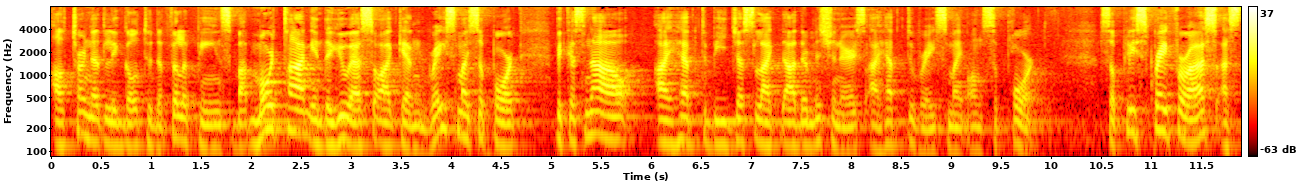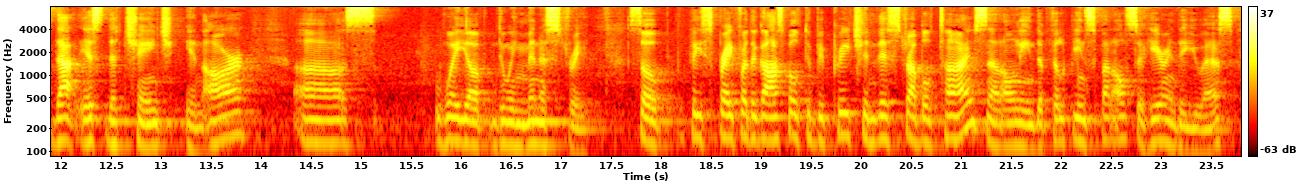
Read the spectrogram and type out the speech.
alternately go to the Philippines, but more time in the US so I can raise my support because now I have to be just like the other missionaries, I have to raise my own support. So please pray for us as that is the change in our uh, way of doing ministry. So please pray for the gospel to be preached in these troubled times, not only in the Philippines, but also here in the U.S.,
